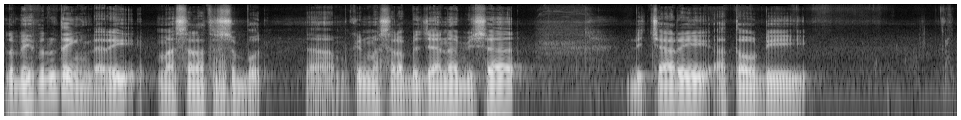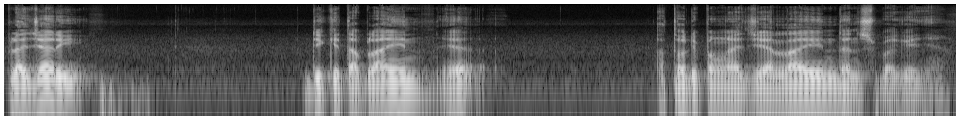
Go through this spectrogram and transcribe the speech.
lebih penting dari masalah tersebut. Nah, mungkin masalah bejana bisa dicari atau dipelajari di kitab lain ya atau di pengajian lain dan sebagainya.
